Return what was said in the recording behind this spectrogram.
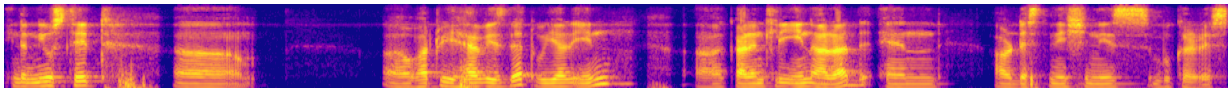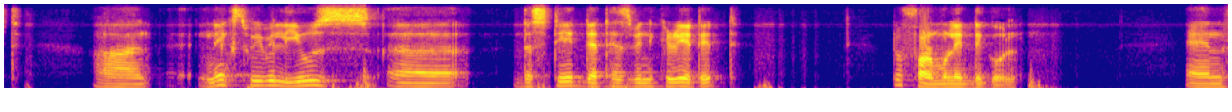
in the new state uh, uh, what we have is that we are in uh, currently in Arad and our destination is Bucharest. Next we will use the state that has been created to formulate the goal and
